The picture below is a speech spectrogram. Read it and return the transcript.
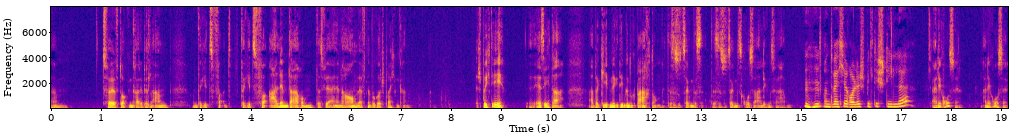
ähm, 12 docken gerade ein bisschen an. Und da geht es da geht's vor allem darum, dass wir einen Raum öffnen, wo Gott sprechen kann. Er spricht eh. Er ist eh da. Aber geben wir dem genug Beachtung. Das ist sozusagen das, das, ist sozusagen das große Anliegen, das wir haben. Mhm. Und welche Rolle spielt die Stille? Eine große. Eine große.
